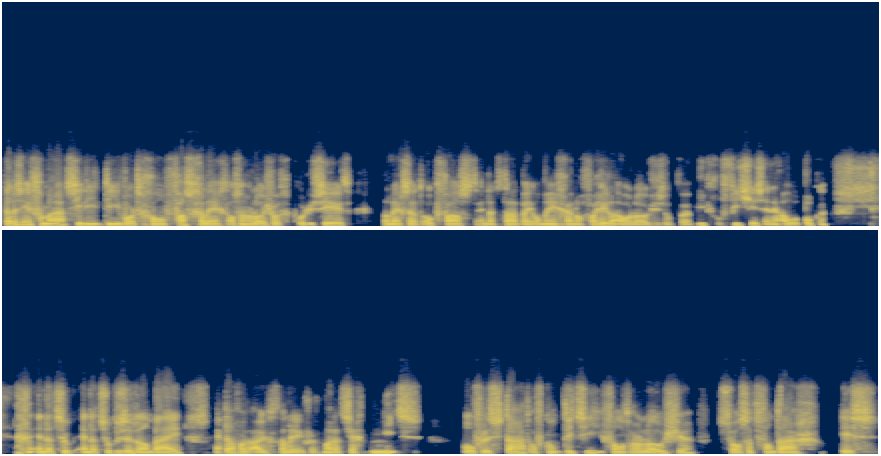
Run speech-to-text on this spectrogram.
Dat is informatie die, die wordt gewoon vastgelegd als een horloge wordt geproduceerd. Dan leggen ze dat ook vast. En dat staat bij Omega nog voor hele oude horloges op eh, microfiches en in oude boeken. en, dat zoek, en dat zoeken ze er dan bij. En dat wordt uitgeleverd. Maar dat zegt niets over de staat of conditie van het horloge zoals het vandaag is.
